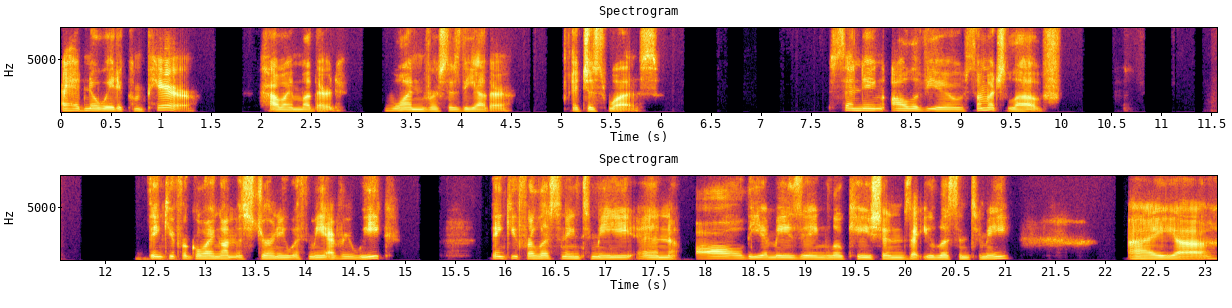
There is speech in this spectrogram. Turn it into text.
I had no way to compare how I mothered one versus the other. It just was. Sending all of you so much love. Thank you for going on this journey with me every week. Thank you for listening to me in all the amazing locations that you listen to me. I uh,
